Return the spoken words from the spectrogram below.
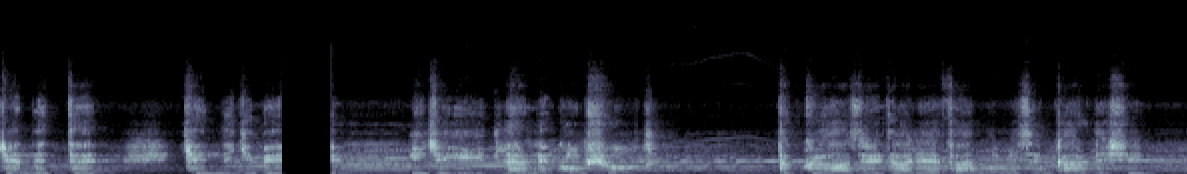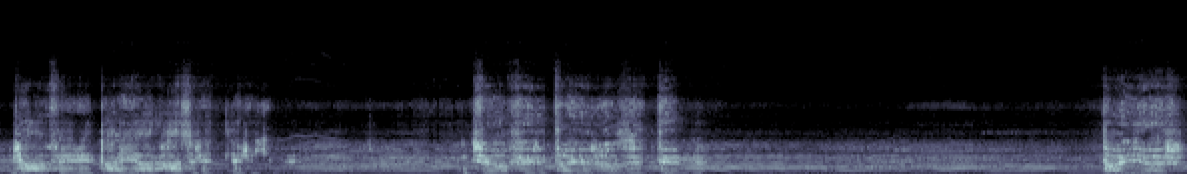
cennette kendi gibi nice yiğitlerle komşu oldu. Tıpkı Hazreti Ali Efendimizin kardeşi Caferi Tayyar Hazretleri gibi. Caferi Tayyar Hazretleri mi? Tayyar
